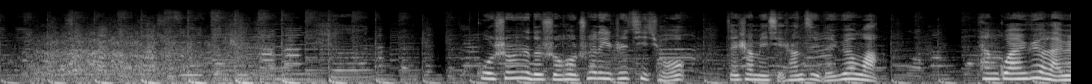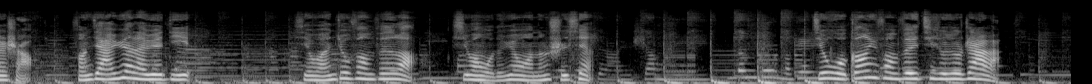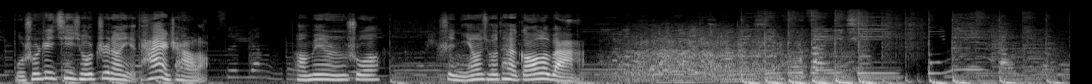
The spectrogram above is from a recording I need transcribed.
过生日的时候吹了一只气球，在上面写上自己的愿望：贪官越来越少，房价越来越低。写完就放飞了，希望我的愿望能实现。结果刚一放飞，气球就炸了。我说这气球质量也太差了，旁边人说，是你要求太高了吧？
